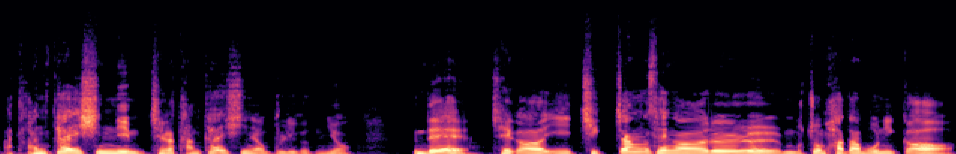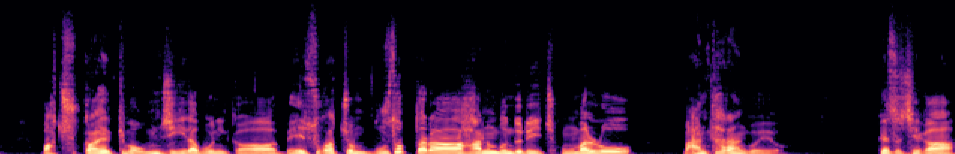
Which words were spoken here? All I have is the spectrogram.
아, 단타의 신님, 제가 단타의 신이라고 불리거든요. 근데 제가 이 직장 생활을 뭐 좀 하다 보니까 막 주가가 이렇게 막 움직이다 보니까 매수가 좀 무섭더라 하는 분들이 정말로 많다는 거예요. 그래서 제가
